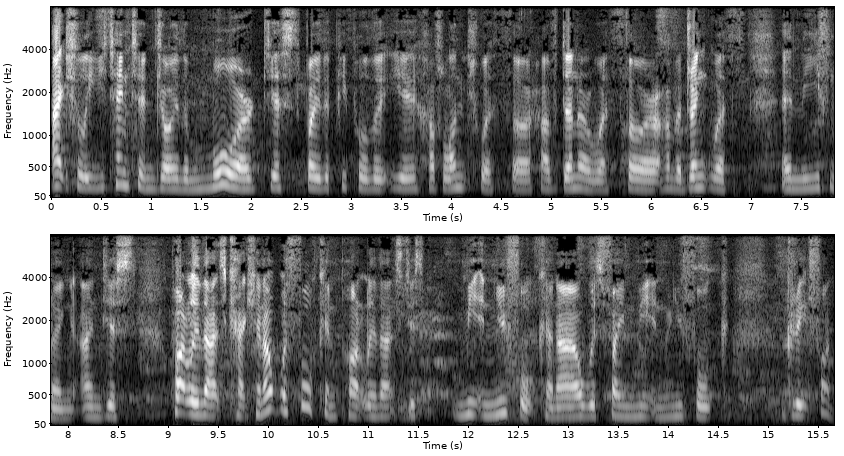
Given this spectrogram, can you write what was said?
actually you tend to enjoy them more just by the people that you have lunch with or have dinner with or have a drink with in the evening and just partly that's catching up with folk and partly that's just meeting new folk and I always find meeting new folk great fun.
